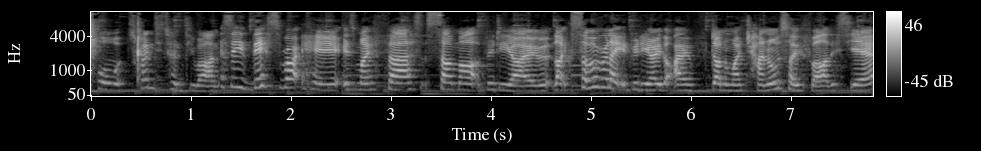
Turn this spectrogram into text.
haul 2021. See, this right here is my first summer video, like summer related video that I've done on my channel so far this year.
